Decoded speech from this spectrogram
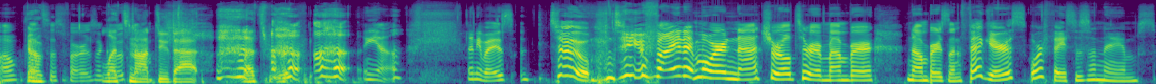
Oh, that's as far as it goes. Let's not do that. Let's. re- Yeah. Anyways, two. Do you find it more natural to remember numbers and figures or faces and names?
